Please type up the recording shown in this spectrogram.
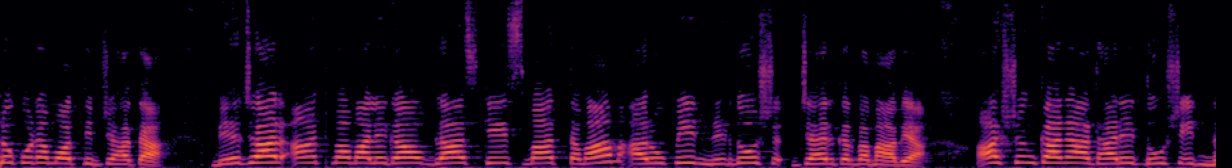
લોકોના મોત નીપજ્યા હતા. બે હજાર આઠમાં માલેગાંવ બ્લાસ્ટ કેસમાં તમામ આરોપી નિર્દોષ જાહેર કરવામાં આવ્યા. આશંકાના આધારે દોષી ન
